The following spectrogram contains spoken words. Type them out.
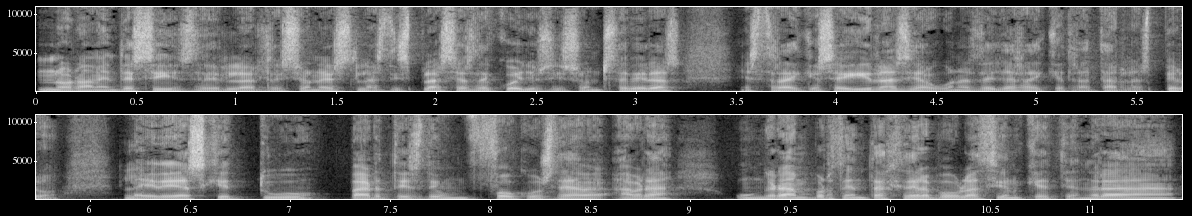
Normalmente sí, las lesiones, las displasias de cuello, si son severas, estas hay que seguirlas y algunas de ellas hay que tratarlas. Pero la idea es que tú partes de un foco, o habrá un gran porcentaje de la población que tendrá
